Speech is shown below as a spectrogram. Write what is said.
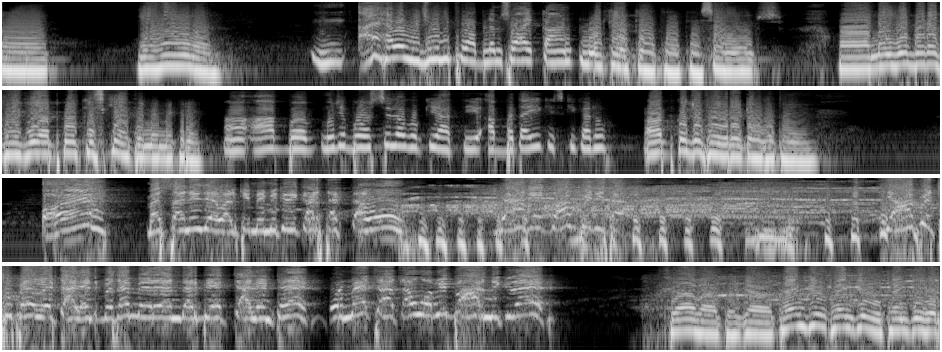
यहाँ हूँ मैं। I have visually problem so I can't okay okay okay okay सही मैं ये बोल रहा था कि आपको किसकी आती है मिमिक्री आप मुझे बहुत से लोगों की आती है। आप बताइए किसकी करो? आपका जो फेवरेट है बताइए। मैं सनी देवल की मिमिक्री कर सकता हूँ। यहाँ के कौन भी नहीं था। यहाँ पे छुपे हुए टैलेंट में से मेरे अंदर भी एक टैलेंट है और मैं चाहता हूँ अभी बाहर निकले। क्या बात है, क्या thank you thank you thank you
